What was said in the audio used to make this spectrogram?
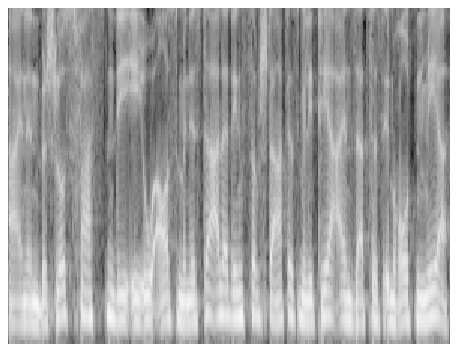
Einen Beschluss fassten die EU-Außenminister allerdings zum Start des Militäreinsatzes im Roten Meer.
